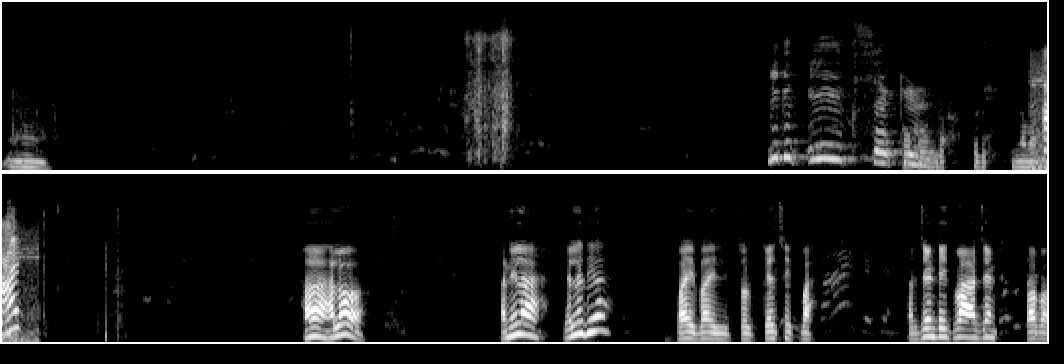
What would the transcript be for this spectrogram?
ಹ್ಮ್. ಹೌದಾ? ತಡಿ ಇನ್ನೊಮ್ಮೆ ಹಾ ಹಲೋ ಅನಿಲ ಎಲ್ಲದಿಯಾ ಬಾಯ್ ಬಾಯ್ ಇಲ್ಲಿ ಸ್ವಲ್ಪ ಕೆಲ್ಸ ಐತ್ ಬಾ ಅರ್ಜೆಂಟ್ ಐತ್ ಬಾ ಅರ್ಜೆಂಟ್ ಬಾ ಬಾ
